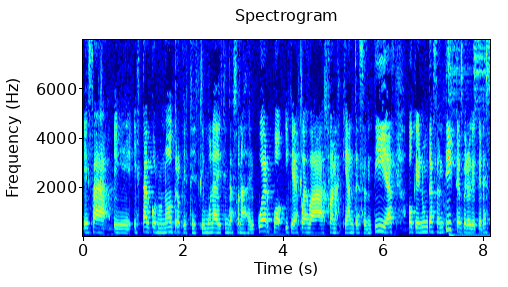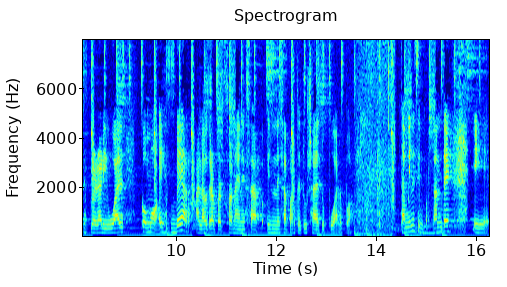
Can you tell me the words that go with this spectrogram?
esa, eh, estar con un otro que te estimula distintas zonas del cuerpo y que después va a zonas que antes sentías o que nunca sentiste pero que querés explorar igual cómo es ver a la otra persona en en esa parte tuya de tu cuerpo. También es importante eh,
